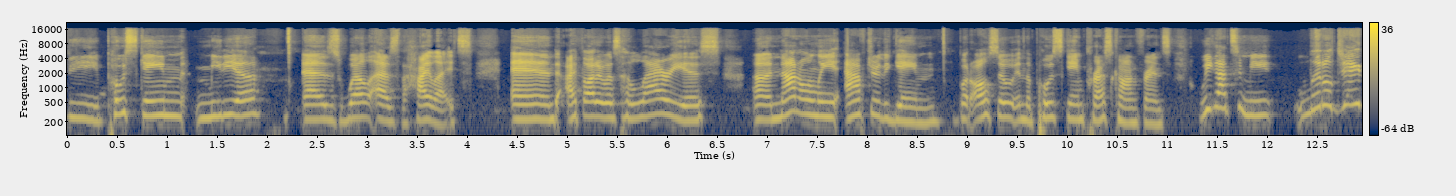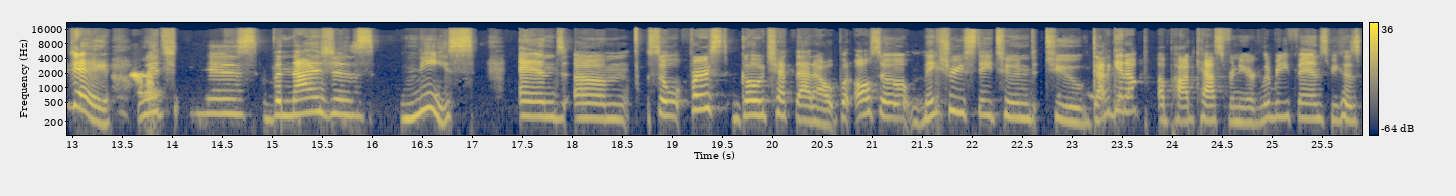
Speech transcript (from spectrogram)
the post game media as well as the highlights. And I thought it was hilarious uh, not only after the game, but also in the post game press conference, we got to meet little JJ, which is Betnijah's niece. And um, so first go check that out, but also make sure you stay tuned to Gotta Get Up, a podcast for New York Liberty fans, because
